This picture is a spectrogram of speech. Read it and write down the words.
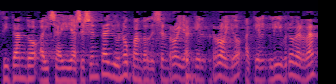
citando a Isaías 61, cuando desenrolla aquel rollo, aquel libro, ¿verdad?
